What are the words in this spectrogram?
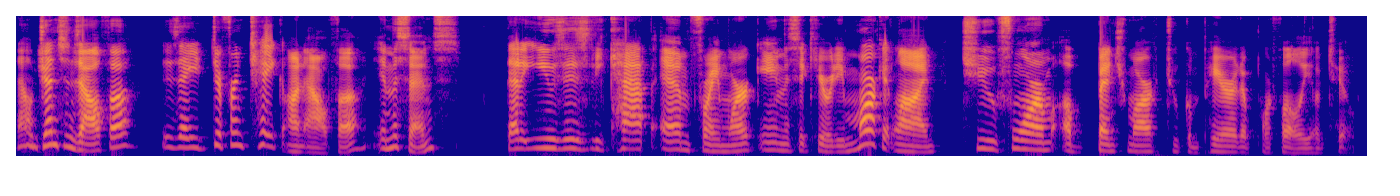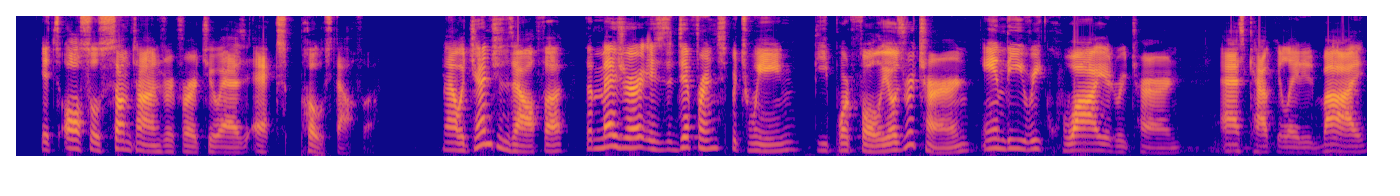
Now, Jensen's alpha is a different take on alpha in the sense that it uses the CAPM framework in the security market line to form a benchmark to compare the portfolio to. It's also sometimes referred to as ex post alpha. Now, with Jensen's alpha, the measure is the difference between the portfolio's return and the required return as calculated by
